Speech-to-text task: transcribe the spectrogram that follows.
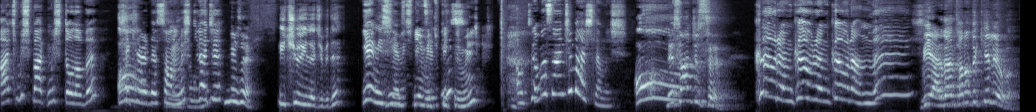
Açmış bakmış dolabı. Şeker de sonmuş. ilacı Neyse. içiyor ilacı bir de. yemiş yemiş Yemiş bitirmiş. bitirmiş. Atıma sancı başlamış. Aa, Ne sancısı? Kıvrım kıvrım kıvranmış. Bir yerden tanıdık geliyor bu.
